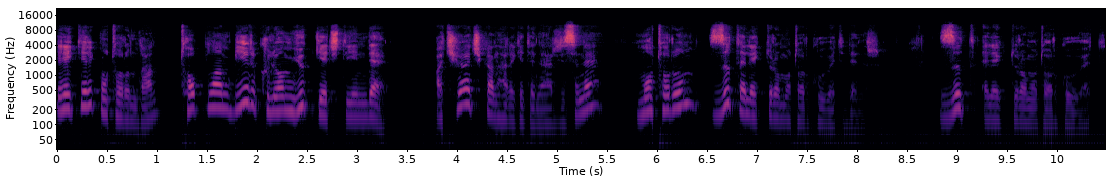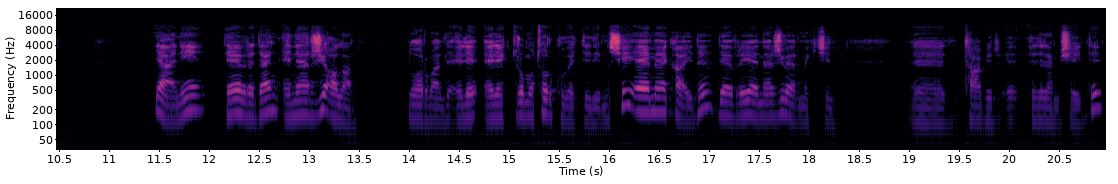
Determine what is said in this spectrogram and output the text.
Elektrik motorundan toplam 1 kulom yük geçtiğinde açığa çıkan hareket enerjisine motorun zıt elektromotor kuvveti denir. Zıt elektromotor kuvvet. Yani devreden enerji alan normalde ele, elektromotor kuvvet dediğimiz şey EMK'ydı. Devreye enerji vermek için e, tabir edilen bir şeydi.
